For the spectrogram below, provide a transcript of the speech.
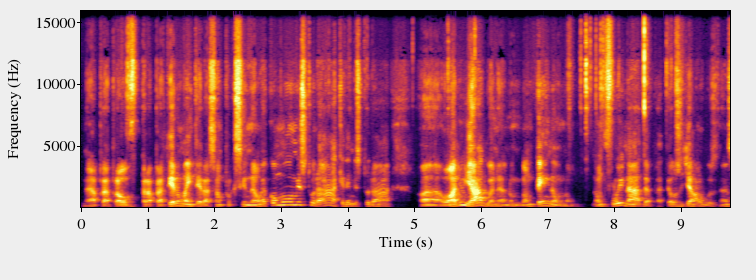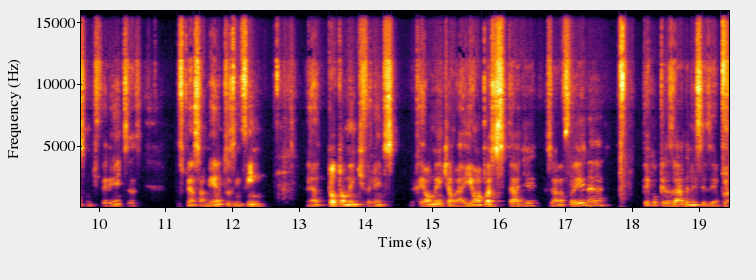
Né, para ter uma interação, porque senão é como misturar, querer misturar uh, óleo e água, né? Não, não tem, não, não, não flui nada, até os diálogos né, são diferentes, as, os pensamentos, enfim, né, totalmente diferentes. Realmente, aí é uma plasticidade, já foi, né? Pegou pesada nesse exemplo.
